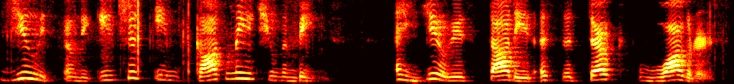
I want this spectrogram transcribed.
You is only interested in guzzling human beings, and you is studied as a dog wagglers,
